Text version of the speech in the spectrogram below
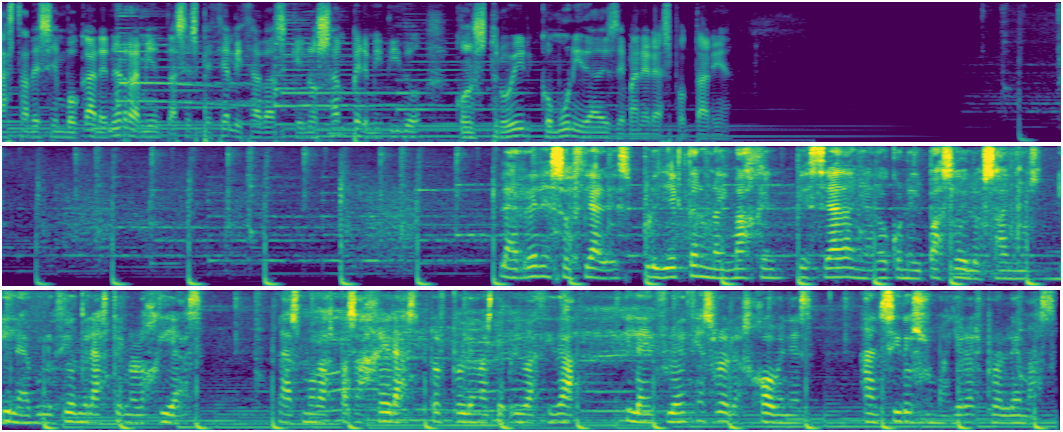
hasta desembocar en herramientas especializadas que nos han permitido construir comunidades de manera espontánea. Las redes sociales proyectan una imagen que se ha dañado con el paso de los años y la evolución de las tecnologías. Las modas pasajeras, los problemas de privacidad y la influencia sobre los jóvenes han sido sus mayores problemas.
